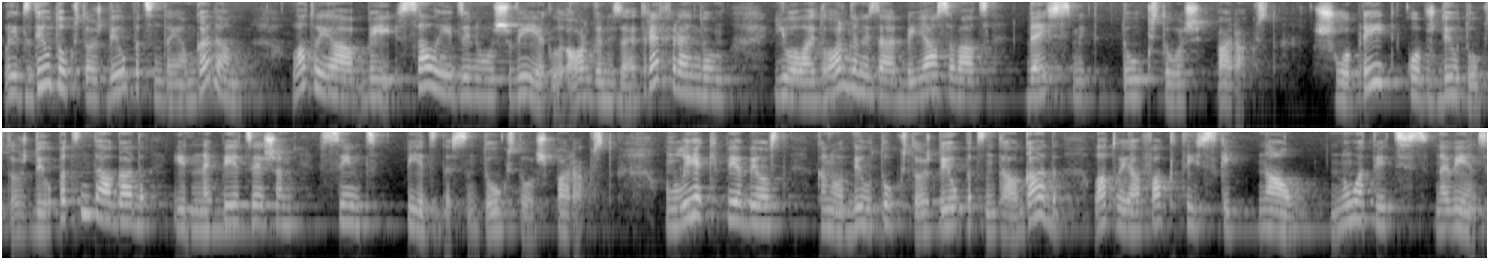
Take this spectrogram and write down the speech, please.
Līdz 2012. gadam Latvijā bija salīdzinoši viegli organizēt referendumu, jo, lai to organizētu, bija jāsavāc 10 000 parakstu. Šobrīd, kopš 2012. gada, ir nepieciešami 150 000 parakstu. Un lieki piebilst, ka no 2012. gada Latvijā faktiski nav noticis neviens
